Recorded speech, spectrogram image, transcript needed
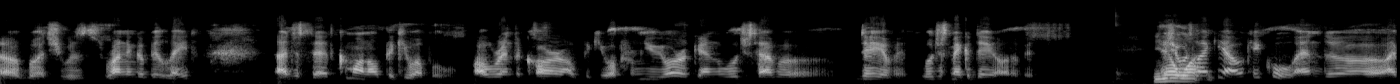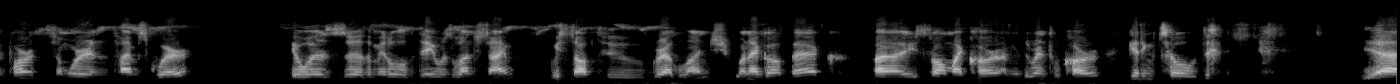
uh, but she was running a bit late. I just said, "Come on, I'll pick you up. I'll, I'll rent a car. I'll pick you up from New York, and we'll just have a day of it. We'll just make a day out of it." You and know she was what? like, "Yeah, okay, cool." And uh, I parked somewhere in Times Square. It was uh, the middle of the day. It was lunchtime. We stopped to grab lunch. When I got back, I saw my car. I mean, the rental car getting towed. yeah,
